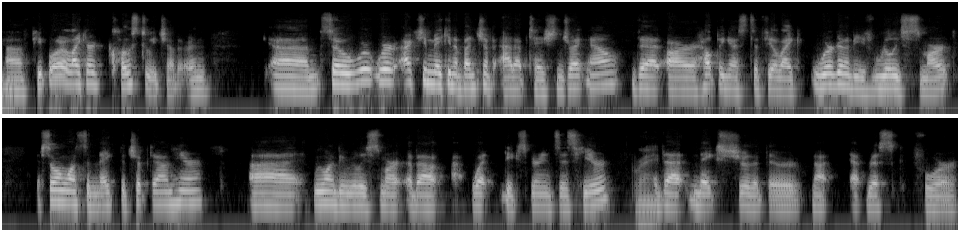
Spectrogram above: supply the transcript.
Mm. Uh, people are like are close to each other, and um, so we're we're actually making a bunch of adaptations right now that are helping us to feel like we're going to be really smart. If someone wants to make the trip down here, uh, we want to be really smart about what the experience is here. Right. That makes sure that they're not at risk for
